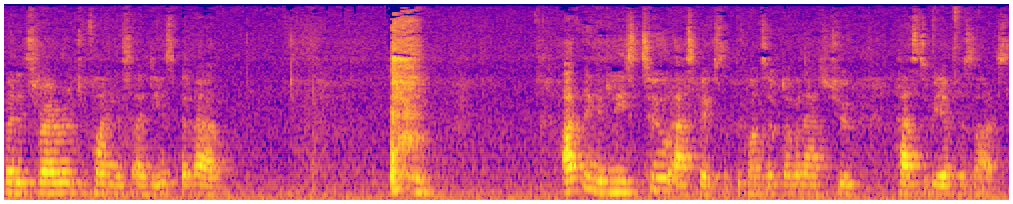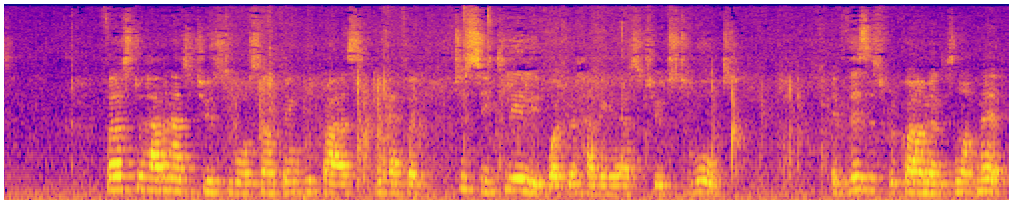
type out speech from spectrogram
but it's rarer to find this idea spelled out. I think at least two aspects of the concept of an attitude has to be emphasized. First, to have an attitude towards something requires an effort to see clearly what you're having an attitude towards. If this requirement is not met,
